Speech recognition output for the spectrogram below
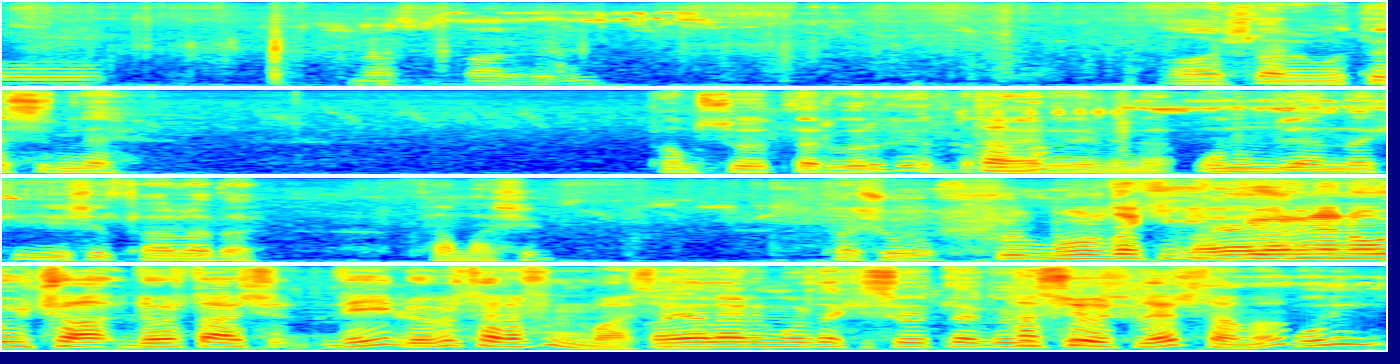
Şu nasıl tarif edeyim? Ağaçların ötesinde tam söğütler görüküyor da Tamam. kayanın dibinde. Onun bu yandaki yeşil tarlada tam aşı. Taş o. Şu buradaki ilk Kayaların- görünen o 3 4 ağaç değil öbür tarafı mı bahsediyorsun? Kayaların oradaki söğütler gözüküyor. Ha söğütler tamam. Onun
